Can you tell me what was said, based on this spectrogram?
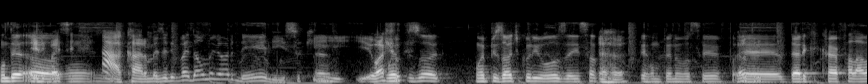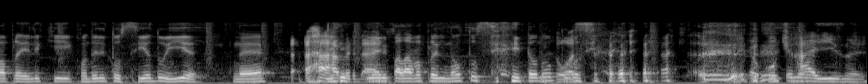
um de, ele vai ser... um... Ah, cara, mas ele vai dar o melhor dele. Isso que é. eu acho um episódio, um episódio curioso aí, só uhum. interrompendo você. É, Derek Carr falava para ele que quando ele tossia doía né? Ah, e, verdade. Ele falava para ele não tossir, então não tosse. é o coach ele, é raiz, né?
